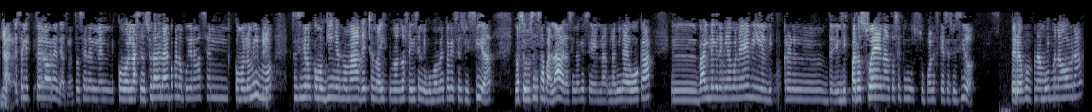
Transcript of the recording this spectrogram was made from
Ya. Claro, esa es la historia de la obra de teatro. Entonces, en el, en- como la censura de la época no pudieron hacer como lo mismo, entonces hicieron como guiños nomás. De hecho, no, hay, no, no se dice en ningún momento que se suicida, no se usa esa palabra, sino que se la, la mina de boca, el baile que tenía con él y el disparo, el, el disparo suena, entonces tú supones que se suicidó. Pero es una muy buena obra,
